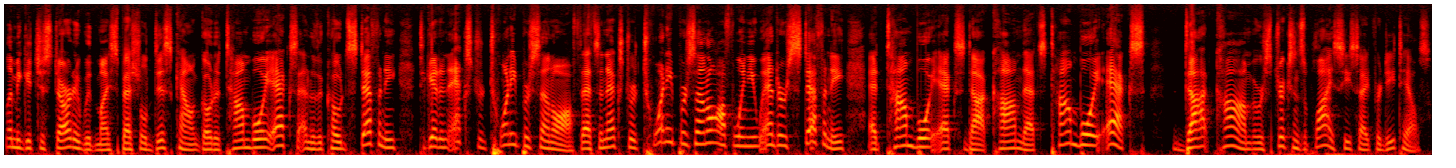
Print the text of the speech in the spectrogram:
Let me get you started with my special discount. Go to TomboyX, enter the code Stephanie to get an extra 20% off. That's an extra 20% off when you enter Stephanie at tomboyx.com. That's tomboyx.com. Restrictions apply. See site for details.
